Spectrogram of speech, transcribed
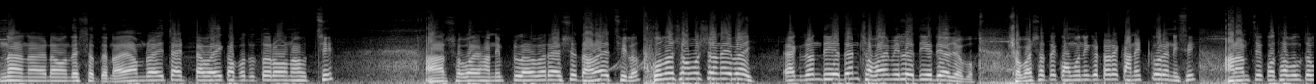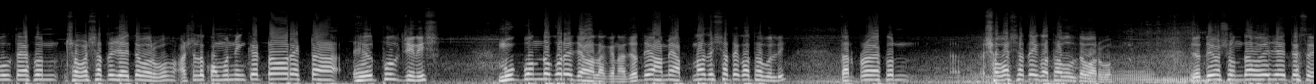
না না, এটা আমাদের সাথে নয়। আমরা এই চারটা বাইক আপাতত রওনা হচ্ছি। আর সবাই হানিফ ফ্লাইওভারে এসে দাঁড়ায় ছিল কোনো সমস্যা নেই ভাই। একজন দিয়ে দেন, সবাই মিলে দিয়ে দেওয়া যাব। সবার সাথে কমিউনিকেটরে কানেক্ট করে নিছি। আরামসে কথা বলতে বলতে এখন সবার সাথে যাইতে পারব। আসলে কমিউনিকেটর একটা হেল্পফুল জিনিস। মুখ বন্ধ করে যাওয়া লাগে না। যদিও আমি আপনাদের সাথে কথা বলি তারপর এখন সবার সাথেই কথা বলতে পারব। যদিও সন্ধ্যা হয়ে যাইতেছে,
